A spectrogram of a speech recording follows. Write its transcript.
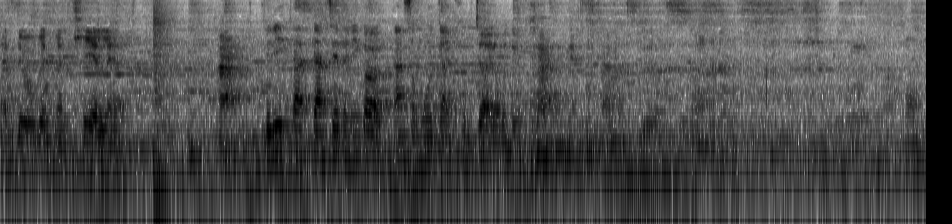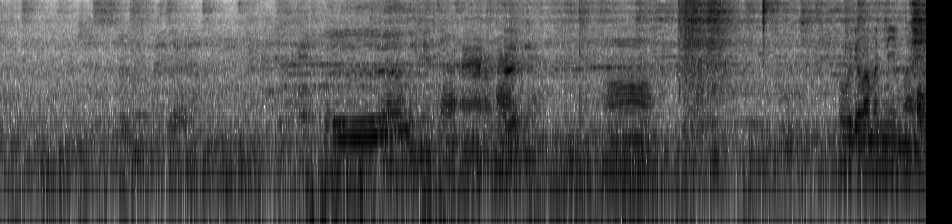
มันดูเป็นเหมือนเคนเลยอ่าทีนี้การการเซตอันนี้ก็การสมมติการคุมจอยก็เหมือนเดิมใช่เนี่ยอ่าคืออ่าอ่าปึ๊บอย่างเงี้ยอ่ามันก็อย่างเงี้ยอ๋อโอ้เดี๋ยวว่ามันนิ่งมากเลย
